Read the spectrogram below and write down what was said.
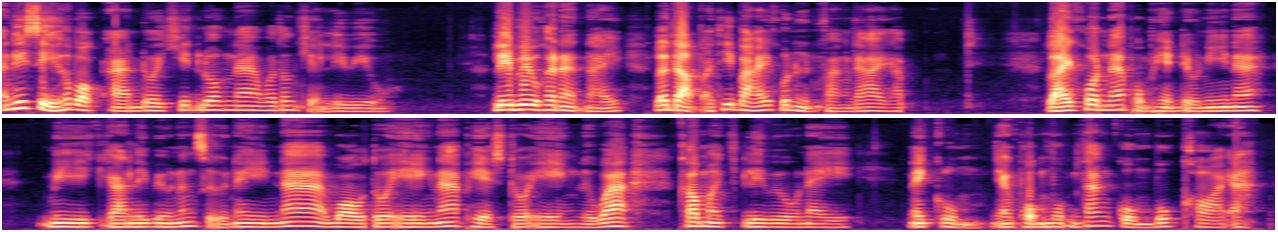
อันที่4เขาบอกอ่านโดยคิดล่วงหน้าว่าต้องเขียนรีวิวรีวิวขนาดไหน ระดับอธิบายให้คนอื่นฟังได้ครับ หลายคนนะผมเห็นเดี๋ยวนี้นะมีการรีวิวหนังสือในหน้าวอลตัวเอง หน้าเพจตัวเอง หรือว่าเข้ามารีวิวในในกลุ่ม อย่างผมผมตั้งกลุ่มบุ๊กคอยอะไ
